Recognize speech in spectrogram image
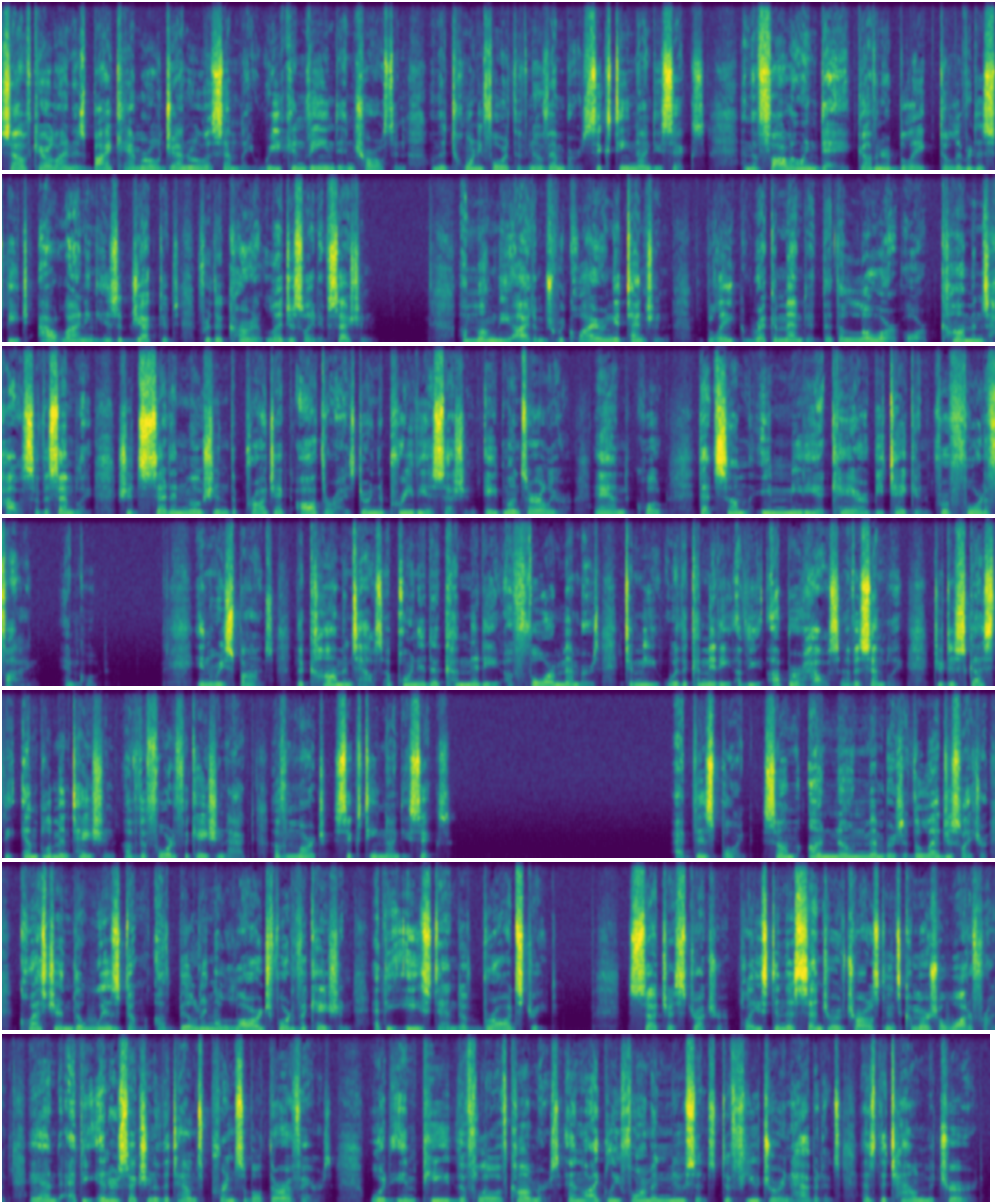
South Carolina's bicameral General Assembly reconvened in Charleston on the 24th of November, 1696, and the following day, Governor Blake delivered a speech outlining his objectives for the current legislative session. Among the items requiring attention, Blake recommended that the lower or Commons House of Assembly should set in motion the project authorized during the previous session eight months earlier, and, quote, that some immediate care be taken for fortifying, end quote. In response, the Commons House appointed a committee of four members to meet with a committee of the Upper House of Assembly to discuss the implementation of the Fortification Act of March 1696. At this point, some unknown members of the legislature questioned the wisdom of building a large fortification at the east end of Broad Street. Such a structure, placed in the center of Charleston's commercial waterfront and at the intersection of the town's principal thoroughfares, would impede the flow of commerce and likely form a nuisance to future inhabitants as the town matured.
